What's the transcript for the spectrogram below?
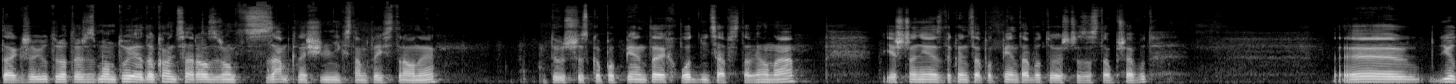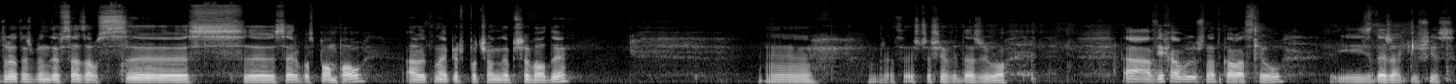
Także jutro też zmontuję do końca rozrząd, zamknę silnik z tamtej strony. Tu już wszystko podpięte, chłodnica wstawiona. Jeszcze nie jest do końca podpięta, bo tu jeszcze został przewód. Yy, Jutro też będę wsadzał z, z serwo z pompą, ale to najpierw pociągnę przewody. Yy, Dobra, co jeszcze się wydarzyło? A, wjechały już nad kola z tyłu i zderzak już jest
